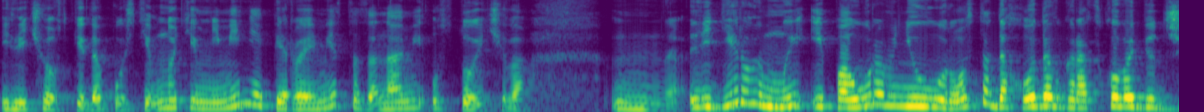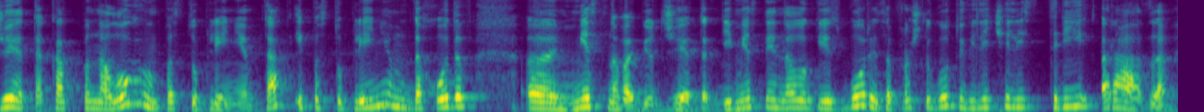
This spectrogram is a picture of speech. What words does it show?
Ильичевске, допустим, но тем не менее первое место за нами устойчиво. Лидируем мы и по уровню роста доходов городского бюджета, как по налоговым поступлениям, так и поступлениям доходов э, местного бюджета, где местные налоги и сборы за прошлый год увеличились три раза.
